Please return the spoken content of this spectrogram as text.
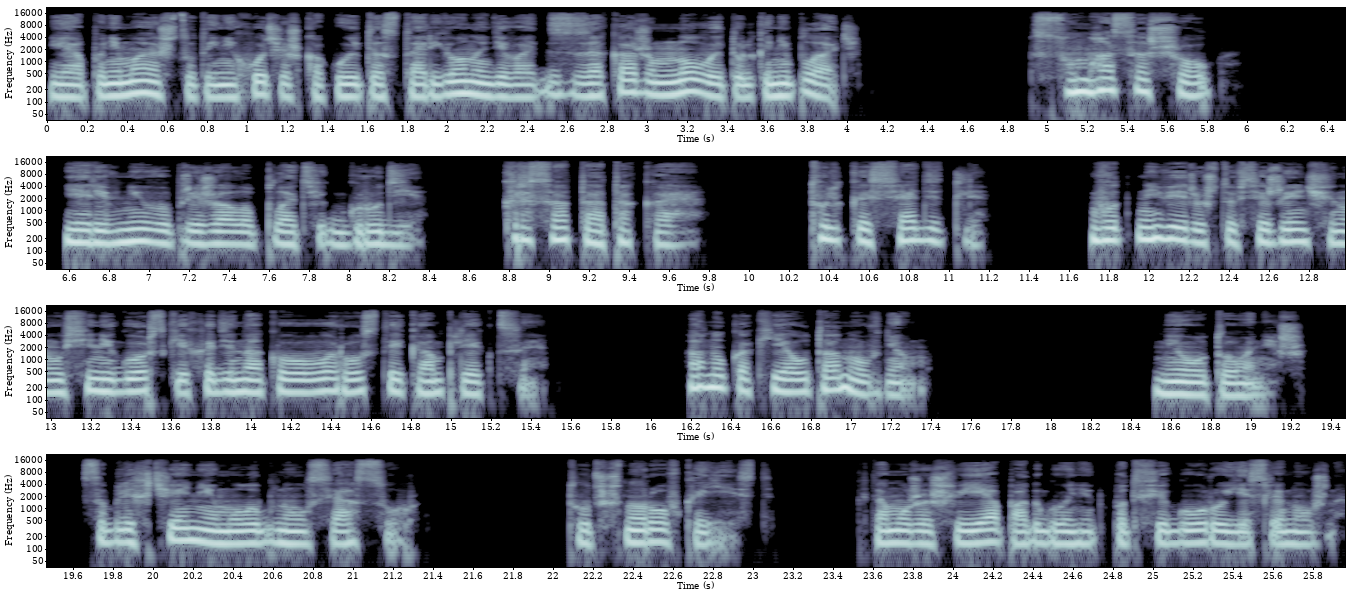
Я понимаю, что ты не хочешь какое-то старье надевать, закажем новое, только не плачь. С ума сошел. Я ревниво прижала платье к груди. Красота такая. Только сядет ли? Вот не верю, что все женщины у синегорских одинакового роста и комплекции. А ну как я утону в нем. Не утонешь. С облегчением улыбнулся Асур. Тут шнуровка есть. К тому же швея подгонит под фигуру, если нужно.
